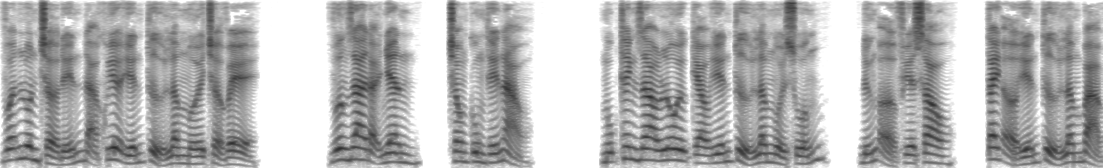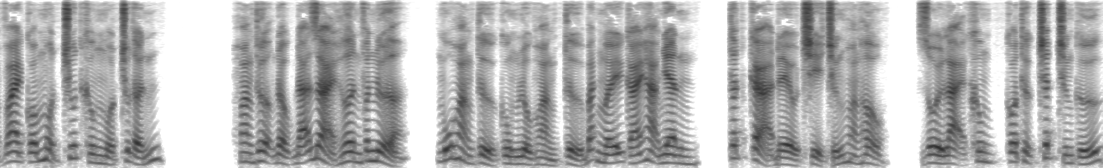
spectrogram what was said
vẫn luôn chờ đến đã khuya Yến Tử Lâm mới trở về. Vương gia đại nhân, trong cung thế nào? Mục Thanh Giao lôi kéo Yến Tử Lâm ngồi xuống, đứng ở phía sau, tay ở hiến Tử Lâm bả vai có một chút không một chút ấn. Hoàng thượng độc đã giải hơn phân nửa, ngũ hoàng tử cùng lục hoàng tử bắt mấy cái hạ nhân, tất cả đều chỉ chứng hoàng hậu, rồi lại không có thực chất chứng cứ,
